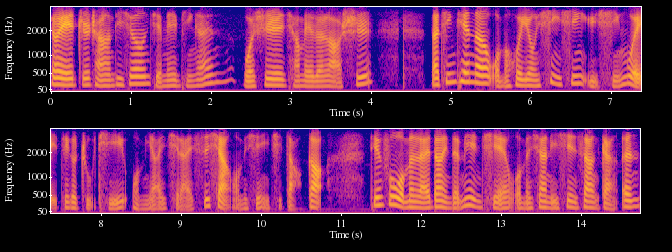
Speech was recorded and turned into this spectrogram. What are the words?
各位职场弟兄姐妹平安，我是乔美伦老师。那今天呢，我们会用信心与行为这个主题，我们要一起来思想。我们先一起祷告，天父，我们来到你的面前，我们向你献上感恩，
